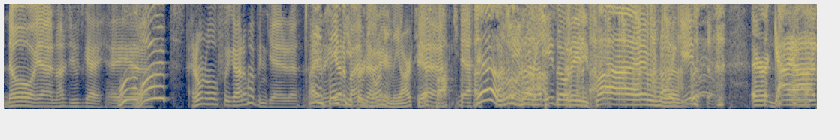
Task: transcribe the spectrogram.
No, yeah, not a dudes guy. I, What? uh, What? I don't know if we got him up in Canada. I didn't think thank you gotta for buy him down joining the here. RTS Yeah. podcast. Yeah, this has been not episode 85 not with against him. Eric Guyot.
